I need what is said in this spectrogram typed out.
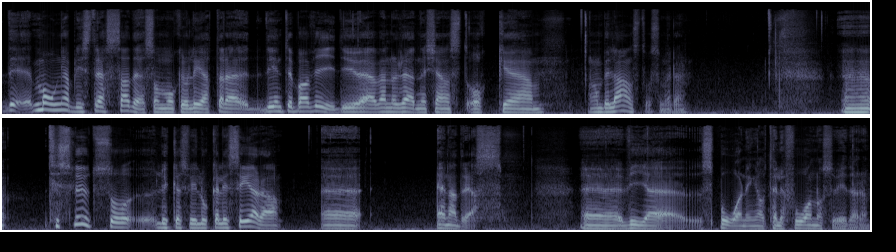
det, många blir stressade som åker och letar där. Det är inte bara vi, det är ju även räddningstjänst och eh, ambulans då som är där. Eh, till slut så lyckas vi lokalisera eh, en adress eh, via spårning av telefon och så vidare.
